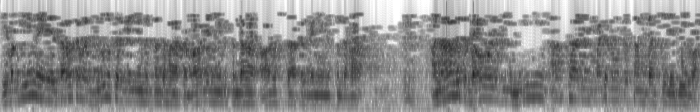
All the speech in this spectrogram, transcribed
ඒ වගේම තව තවත් දියුණු කර ගැනීම සඳහා, සබා ගැනීම සඳහා, ආරක්ෂා කර ගැනීම සඳහා අනාගත භවවලදී මේ මේ ආකාරයෙන් මට රූප සම්පත්තිය ලැබේවා.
